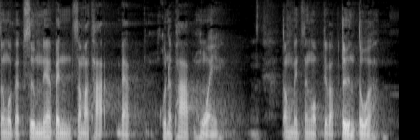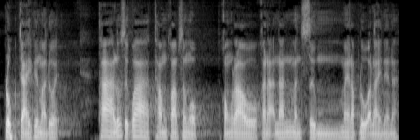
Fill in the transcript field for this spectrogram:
สงบแบบซึมเนี่ยเป็นสมถะแบบคุณภาพห่วย ต้องเป็นสงบจะแบบตื่นตัว ปลุกใจขึ้นมาด้วย ถ้ารู้สึกว่าทำความสงบของเราขณะนั้นมันซึมไม่รับรู้อะไรเนี่ยนะ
